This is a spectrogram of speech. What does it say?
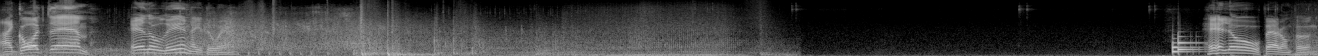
I got them! Hello Lynn, how you doing? Hello päronpung!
